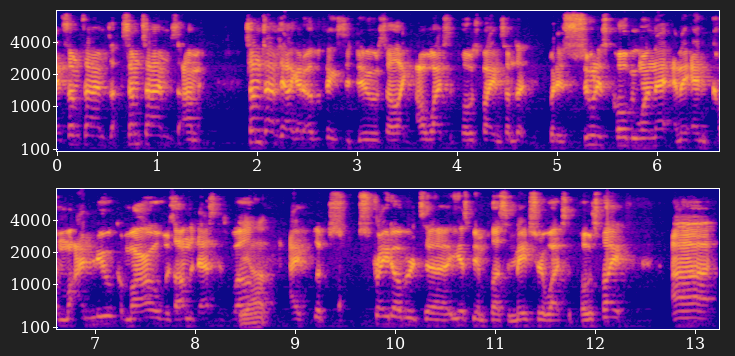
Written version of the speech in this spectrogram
and sometimes sometimes I'm sometimes I got other things to do. So like I'll watch the post fight and sometimes, but as soon as Colby won that, and and I knew Kamaru was on the desk as well. I flipped straight over to ESPN Plus and made sure to watch the post fight. Uh,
